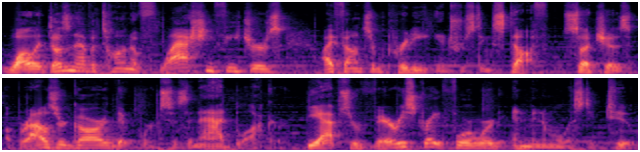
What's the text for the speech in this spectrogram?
While it doesn't have a ton of flashy features, I found some pretty interesting stuff, such as a browser guard that works as an ad blocker. The apps are very straightforward and minimalistic too.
